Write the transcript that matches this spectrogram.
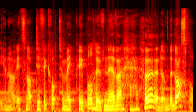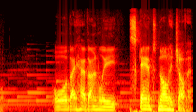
you know, it's not difficult to meet people who've never heard of the gospel or they have only scant knowledge of it.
